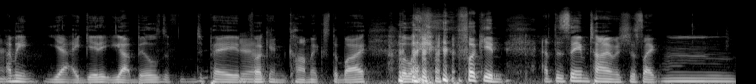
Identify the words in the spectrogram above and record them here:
I mean, yeah, I get it. You got bills to, to pay and Yeah. fucking comics to buy, but like, fucking at the same time, it's just like, mm,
